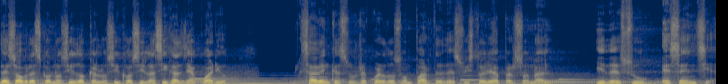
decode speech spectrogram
De sobra es conocido que los hijos y las hijas de Acuario saben que sus recuerdos son parte de su historia personal y de su esencia.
